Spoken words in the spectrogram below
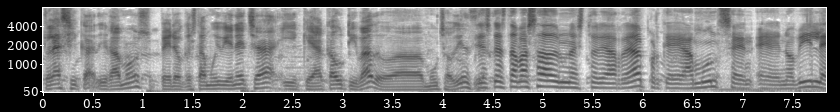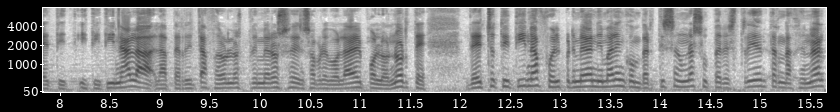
clásica, digamos, pero que está muy bien hecha y que ha cautivado a mucha Y audiencia. es que está basado en una historia real porque Amundsen, eh, y Titina, la, la perrita, fueron los primeros en sobrevolar el Polo Norte. De hecho, Titina fue el primer animal en convertirse en una superestrella internacional.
